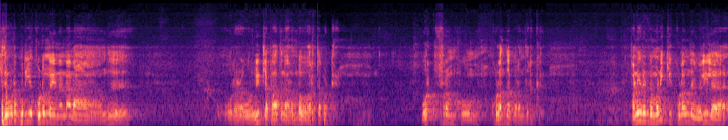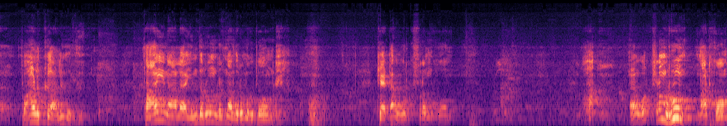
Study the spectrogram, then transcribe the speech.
இதை விட பெரிய கொடுமை என்னென்னா நான் வந்து ஒரு ஒரு வீட்டில் பார்த்து நான் ரொம்ப வருத்தப்பட்டேன். ஒர்க் ஃப்ரம் ஹோம் குழந்தை பிறந்திருக்கு. பன்னிரெண்டு மணிக்கு குழந்தை வெளியில் பாலுக்கு அழுகுது. தாயினால் இந்த ரூம்லேருந்து அந்த ரூமுக்கு போக முடியல. கேட்டால் work from home work from room not home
